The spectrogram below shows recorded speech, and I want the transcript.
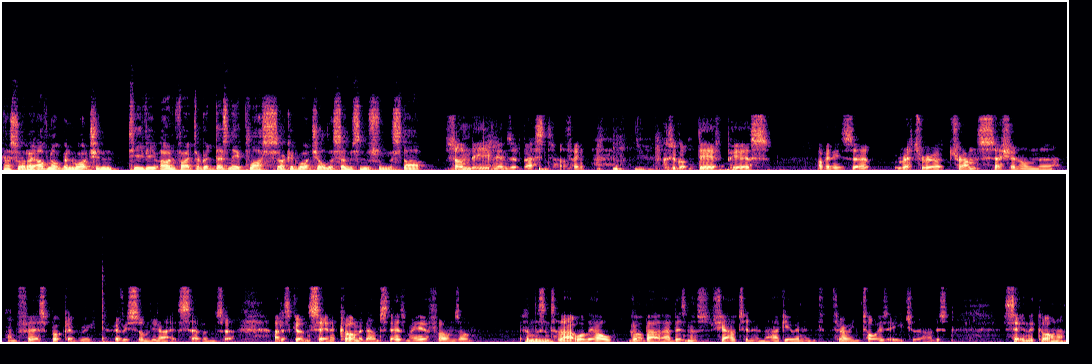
That's all right. I've not been watching TV. Oh, in fact, I got Disney Plus, so I could watch all the Simpsons from the start. Sunday evenings at best, I think, because we've got Dave Pearce having his uh, retro trance session on uh, on Facebook every every Sunday night at seven. So I just go and sit in a corner downstairs, my earphones on, and listen to that while they all go about their business, shouting and arguing and throwing toys at each other. I just sit in the corner,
